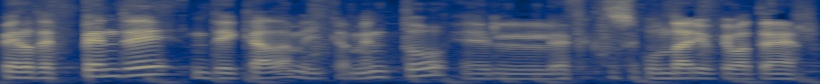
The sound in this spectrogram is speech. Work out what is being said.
pero depende de cada medicamento el efecto secundario que va a tener.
